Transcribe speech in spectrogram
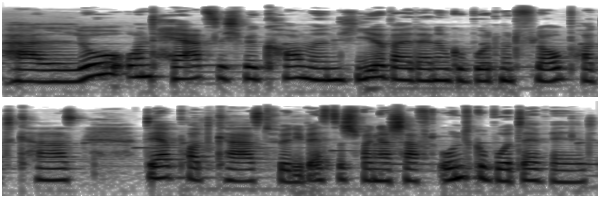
Hallo und herzlich willkommen hier bei deinem Geburt mit Flow Podcast, der Podcast für die beste Schwangerschaft und Geburt der Welt.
